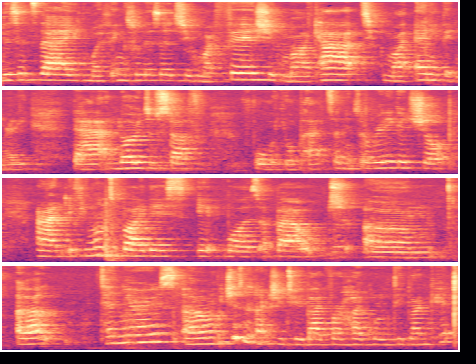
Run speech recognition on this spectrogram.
lizards there you can buy things for lizards you can buy fish you can buy cats you can buy anything really there and loads of stuff for your pets. And it's a really good shop. And if you want to buy this it was about um, about 10 euros, um, which isn't actually too bad for a high quality blanket.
